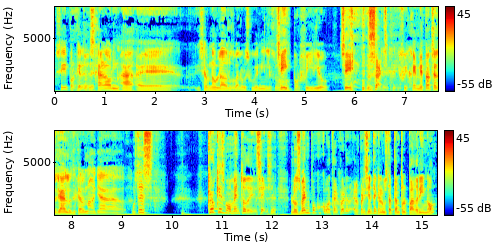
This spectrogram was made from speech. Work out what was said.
Sí, porque Entonces- dejaron a... eh, hicieron a un lado los valores juveniles, ¿no? Sí. Porfirio. Sí, exacto. Y Figenia. Entonces ya los dijeron, no, ya... Ustedes, creo que es momento de. se- se- los ven un poco como, ¿te acuerdas? El presidente que le gusta tanto el padrino.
